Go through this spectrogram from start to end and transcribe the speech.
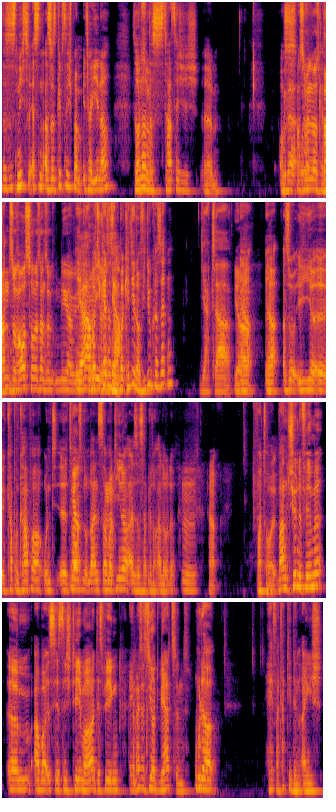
das ist nicht zu essen. Also, es gibt es nicht beim Italiener, sondern Ach so. das ist tatsächlich. Ähm, aus- Oder- Achso, wenn du das Kassetten. Band so rausholst, dann so mega. Ja, aber ihr kennt das Ja. aber kennt ihr noch Videokassetten? Ja, klar. Ja. ja. Ja, also hier äh, Kapp und Kappa und äh, 1001 Dalmatiner, also das hatten wir doch alle, oder? Mhm. War toll. Waren schöne Filme, ähm, aber ist jetzt nicht Thema, deswegen. Ey, meinst du, dass die heute wert sind? Oder. Hä, was habt ihr denn eigentlich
